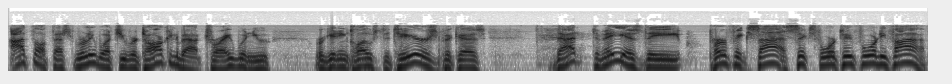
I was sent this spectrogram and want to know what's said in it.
I thought that's really what you were talking about, Trey, when you were getting close to tears, because that, to me, is the perfect size, 6'4", 245.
